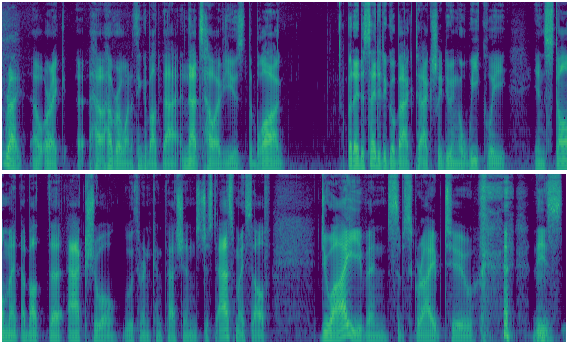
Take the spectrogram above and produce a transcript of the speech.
right, uh, or like uh, however I want to think about that, and that's how I've used the blog. But I decided to go back to actually doing a weekly installment about the actual Lutheran confessions, just to ask myself, do I even subscribe to these? Mm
